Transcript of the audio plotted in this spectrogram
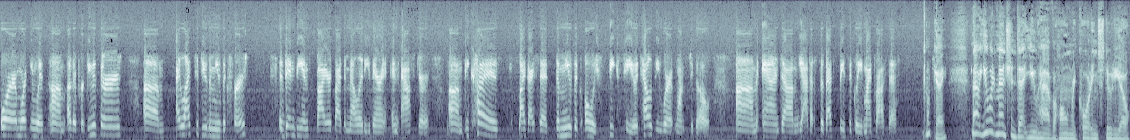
or I'm working with um, other producers. Um, I like to do the music first, then be inspired by the melody there and after, um, because, like I said, the music always speaks to you. It tells you where it wants to go, um, and um, yeah, that, so that's basically my process. Okay. Now, you had mentioned that you have a home recording studio.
